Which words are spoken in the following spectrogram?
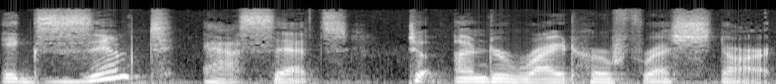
exempt assets to underwrite her fresh start.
